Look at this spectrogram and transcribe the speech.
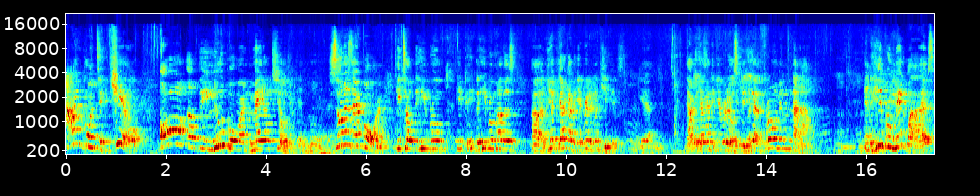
I'm going to kill all of the newborn male children. As soon as they're born, he told the Hebrew, he, the Hebrew mothers, uh, y'all got to get rid of them kids. Yeah. Y'all got to get rid of those kids. You got to throw them in the Nile. And the Hebrew midwives,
